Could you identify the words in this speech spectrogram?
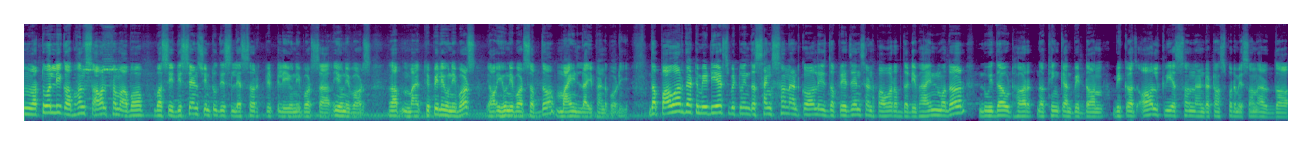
not only governs all from above, but she descends into this lesser triple universe, universe, uh, triple universe, uh, universe of the mind, life, and body. The power that mediates between the sanction and call is the presence and power of the divine mother. Without her, nothing nothing can be done because all creation and transformation are the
